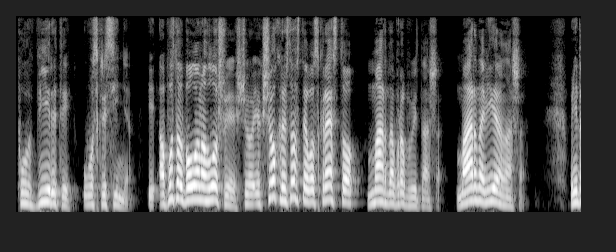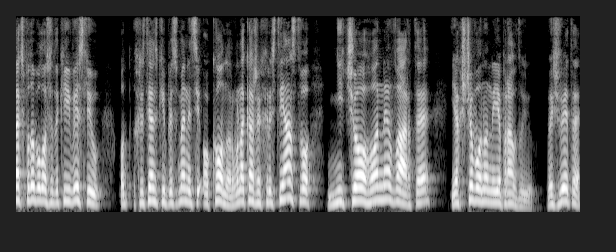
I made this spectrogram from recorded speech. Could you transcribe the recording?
повірити у Воскресіння. І апостол Павло наголошує, що якщо Христос не воскрес, то марна проповідь наша, марна віра наша. Мені так сподобалося такий вислів от християнської письменниці О'Конор. Вона каже: християнство нічого не варте, якщо воно не є правдою. Ви чуєте,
